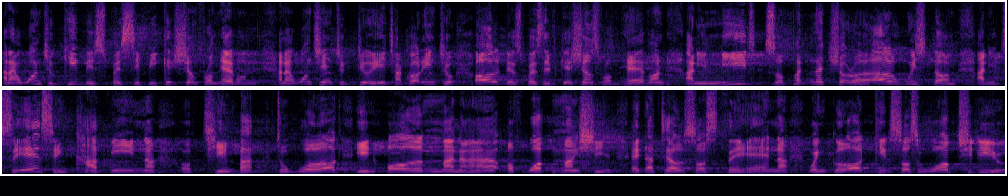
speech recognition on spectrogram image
And I want to give a specification from heaven. And I want him to do it according to all the specifications from heaven. And he needs supernatural wisdom wisdom. And it says in carving of timber to work in all manner of workmanship. And that tells us then when God gives us work to do,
